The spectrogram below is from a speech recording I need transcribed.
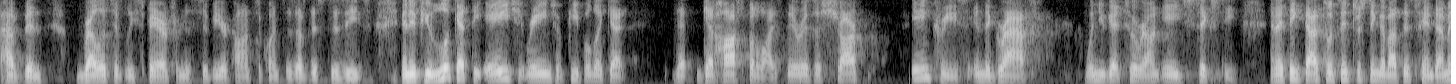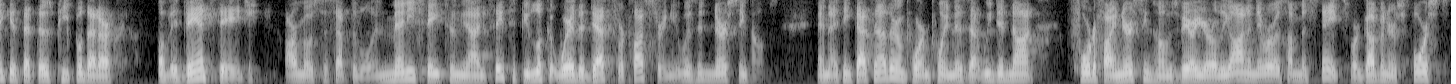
have been relatively spared from the severe consequences of this disease. And if you look at the age range of people that get that get hospitalized, there is a sharp increase in the graph when you get to around age 60. And I think that's what's interesting about this pandemic is that those people that are of advanced age are most susceptible. In many states in the United States, if you look at where the deaths were clustering, it was in nursing homes. And I think that's another important point is that we did not fortify nursing homes very early on. And there were some mistakes where governors forced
